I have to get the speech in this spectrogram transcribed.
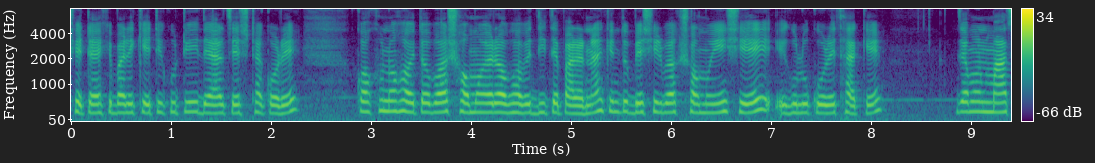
সেটা একেবারে কেটে কুটিয়েই দেওয়ার চেষ্টা করে। কখনো হয়তো বা সময়ের অভাবে দিতে পারে না, কিন্তু বেশিরভাগ সময়ই সে এগুলো করে থাকে। যেমন মাছ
